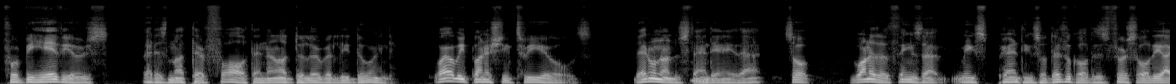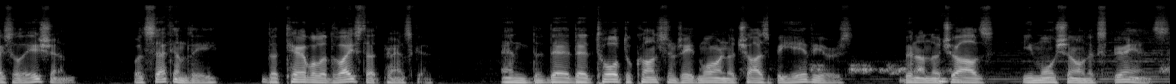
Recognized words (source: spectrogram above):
for behaviors that is not their fault and they're not deliberately doing. Why are we punishing three year olds? They don't understand mm-hmm. any of that. So, one of the things that makes parenting so difficult is, first of all, the isolation, but secondly, the terrible advice that parents get and they're, they're told to concentrate more on the child's behaviors than on the child's emotional experience.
